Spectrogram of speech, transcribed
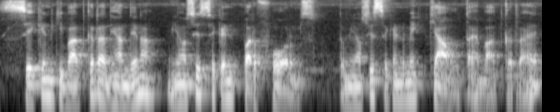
सेकंड की बात कर रहा ध्यान देना मियोसिस सेकंड परफॉर्म्स तो मियोसिस सेकंड में क्या होता है बात कर रहा है?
